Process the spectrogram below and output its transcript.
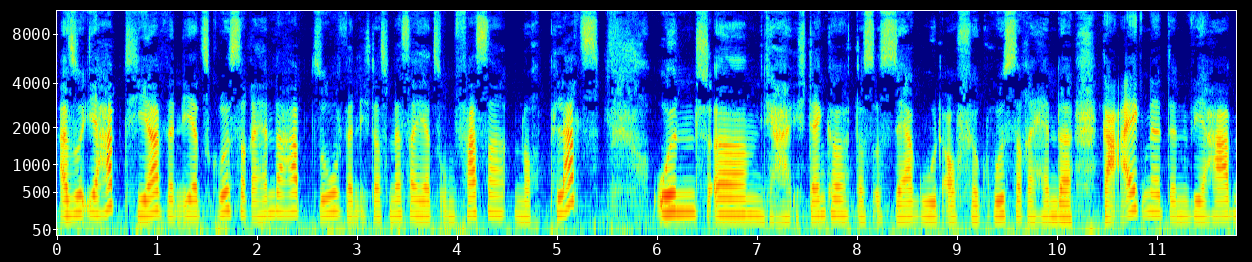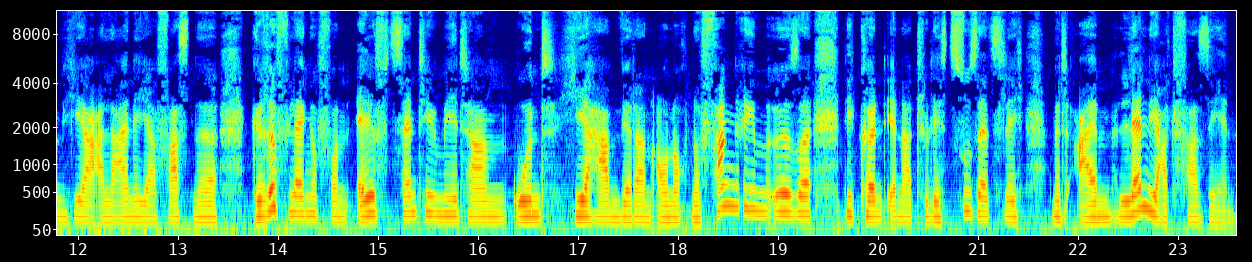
Also ihr habt hier, wenn ihr jetzt größere Hände habt, so, wenn ich das Messer jetzt umfasse, noch Platz. Und ähm, ja, ich denke, das ist sehr gut auch für größere Hände geeignet, denn wir haben hier alleine ja fast eine Grifflänge von 11 Zentimetern und hier haben wir dann auch noch eine Fangriemenöse. Die könnt ihr natürlich zusätzlich mit einem Lanyard versehen.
